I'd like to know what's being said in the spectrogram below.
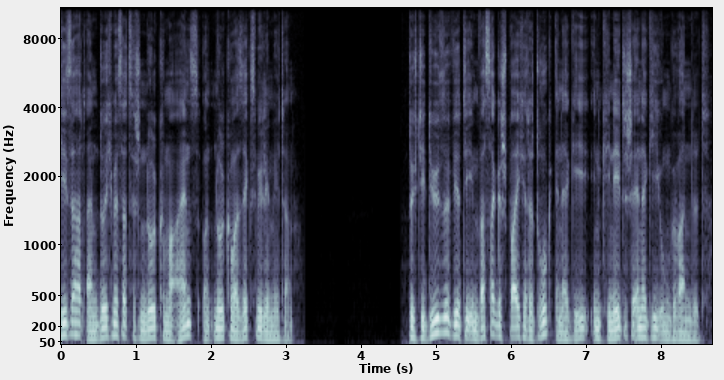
Diese hat einen Durchmesser zwischen 0,1 und 0,6 mm. Durch die Düse wird die im Wasser gespeicherte Druckenergie in kinetische Energie umgewandelt.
